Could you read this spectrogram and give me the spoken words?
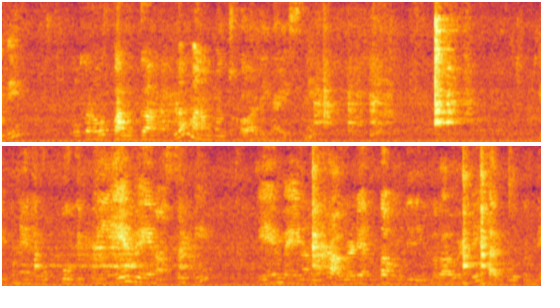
ఇది ఒక రోజు పలుగ్గా అన్నప్పుడు మనం ఉంచుకోవాలి రైస్ని. ఇప్పుడు నేను ఉప్పు ఇప్పుడు ఏం వేయను అస్సలకి ఏం వేయను అన్నమాట ఆల్రెడీ అంతా ఉంది దీంట్లో కాబట్టి సరిపోతుంది.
